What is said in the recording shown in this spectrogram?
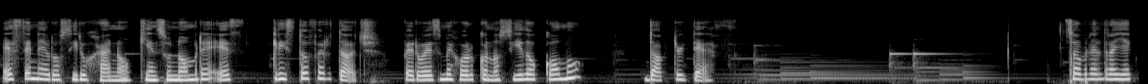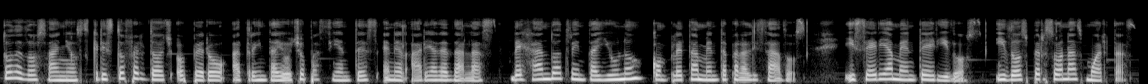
este neurocirujano, quien su nombre es Christopher Dutch, pero es mejor conocido como Dr. Death. Sobre el trayecto de dos años, Christopher Dodge operó a 38 pacientes en el área de Dallas, dejando a 31 completamente paralizados y seriamente heridos, y dos personas muertas.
